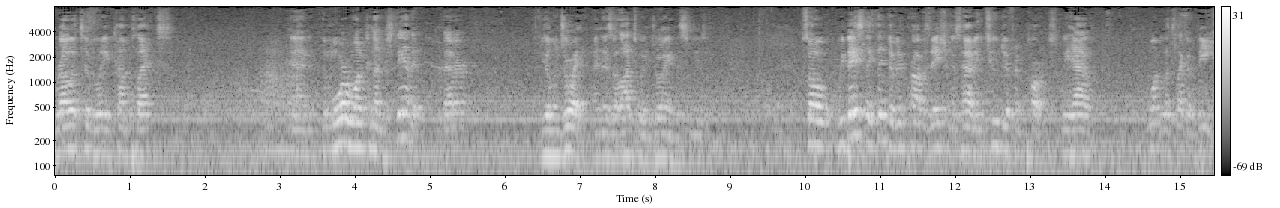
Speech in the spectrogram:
relatively complex, and the more one can understand it, the better you'll enjoy it. And there's a lot to enjoy in this music. So we basically think of improvisation as having two different parts. We have one, looks like a V.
